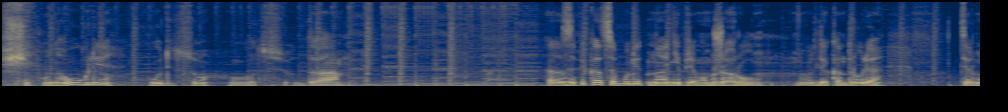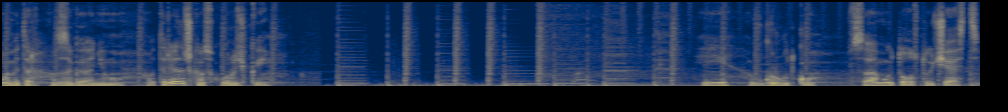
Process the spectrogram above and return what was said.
щепу на угли, курицу вот сюда. А запекаться будет на непрямом жару. Ну, для контроля термометр загоню вот рядышком с курочкой. И в грудку, в самую толстую часть.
